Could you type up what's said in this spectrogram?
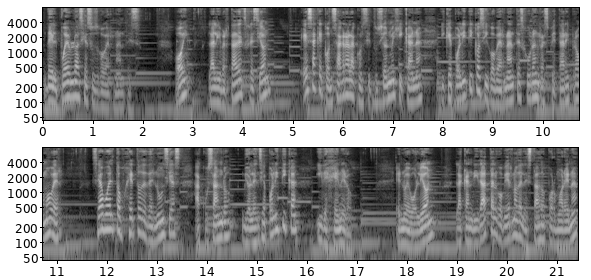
del pueblo hacia sus gobernantes. Hoy, la libertad de expresión, esa que consagra la Constitución mexicana y que políticos y gobernantes juran respetar y promover, se ha vuelto objeto de denuncias acusando violencia política y de género. En Nuevo León, la candidata al gobierno del estado por Morena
